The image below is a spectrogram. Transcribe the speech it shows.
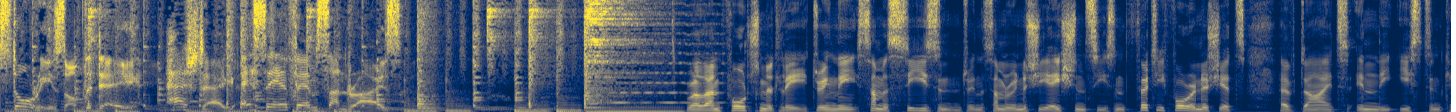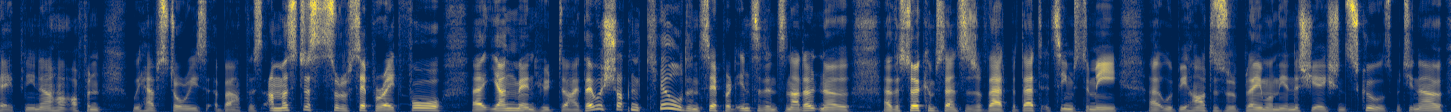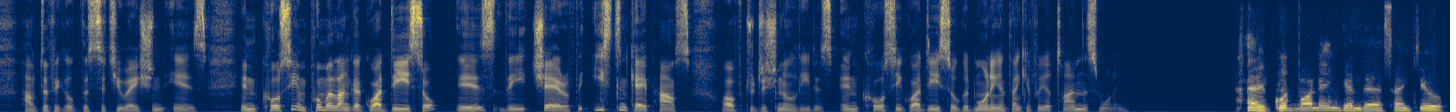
stories of the day. Hashtag SAFM Sunrise. Well, unfortunately, during the summer season, during the summer initiation season, 34 initiates have died in the Eastern Cape. And you know how often we have stories about this. I must just sort of separate four uh, young men who died. They were shot and killed in separate incidents, and I don't know uh, the circumstances of that, but that, it seems to me, uh, would be hard to sort of blame on the initiation schools. But you know how difficult this situation is. Nkosi and Mpumalanga Gwadiso is the chair of the Eastern Cape House of Traditional Leaders. in Nkosi Gwadiso, good morning and thank you for your time this morning. good morning and uh, thank you.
